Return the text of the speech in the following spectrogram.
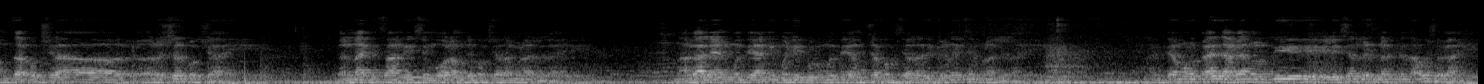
आमचा पक्ष हा रशियन पक्ष आहे. गन्ना किसान ही सिंबॉल आमच्या पक्षाला मिळालेला आहे. नागालँडमध्ये आणि मणिपूरमध्ये आमच्या पक्षाला रिकग्नेशन मिळालेलं आहे. आणि त्यामुळे काही जागांवरती इलेक्शन लढणं अत्यंत आवश्यक आहे.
